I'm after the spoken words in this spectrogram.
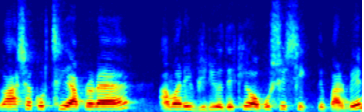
তো আশা করছি আপনারা আমার এই ভিডিও দেখে অবশ্যই শিখতে পারবেন।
